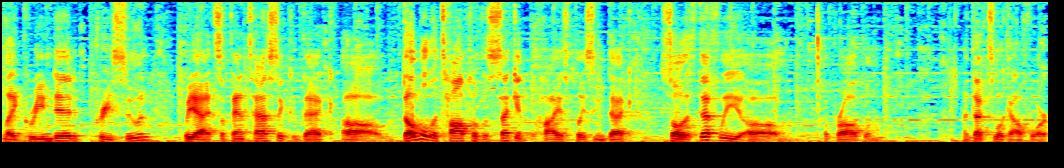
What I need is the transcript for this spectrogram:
like Green did pretty soon. But yeah, it's a fantastic deck. Uh, double the tops of the second highest placing deck, so it's definitely um, a problem. A deck to look out for.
